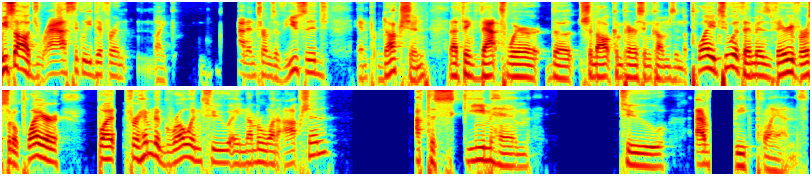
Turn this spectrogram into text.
We saw drastically different, like, in terms of usage and production. And I think that's where the Shenault comparison comes into play too with him is very versatile player. But for him to grow into a number one option, have to scheme him to every week plans.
